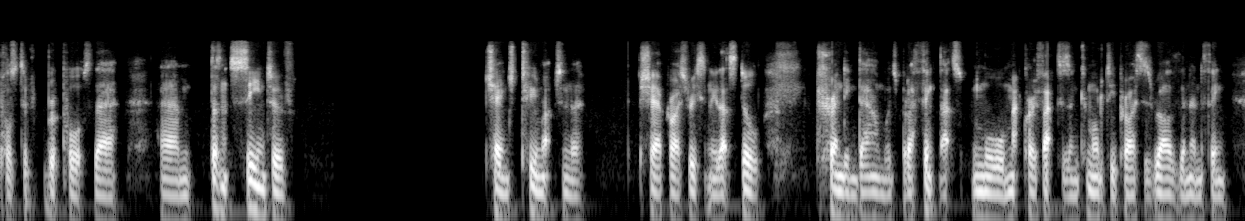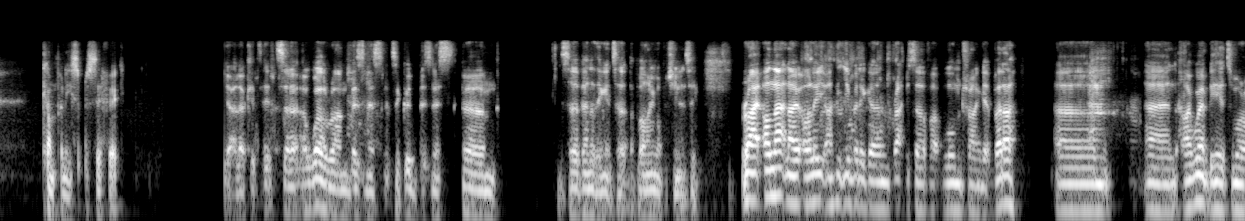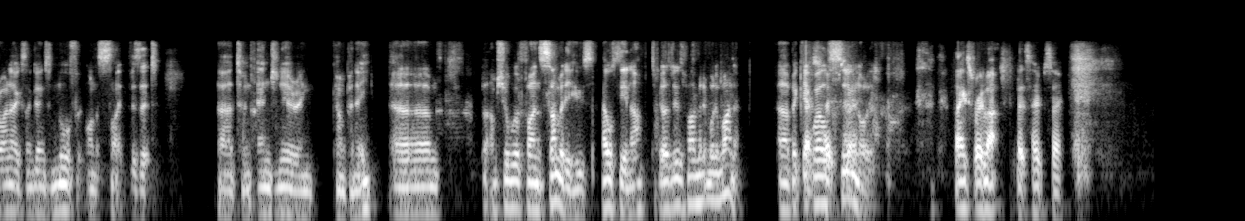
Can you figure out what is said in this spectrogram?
positive reports there. Um, doesn't seem to have changed too much in the share price recently. That's still trending downwards, but I think that's more macro factors and commodity prices rather than anything company specific. Yeah, look, it's it's a, a well-run business. It's a good business. Um, so if anything, it's a, a, buying opportunity. Right. On that note, Ollie, I think you better go and wrap yourself up warm, try and get better. Um, and I won't be here tomorrow, I know, because I'm going to Norfolk on a site visit uh, to an engineering company. Um, but I'm sure we'll find somebody who's healthy enough to be able to do the five minute morning miner. Uh, but get Let's well soon, so. Ollie. Thanks very much. Let's hope so.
